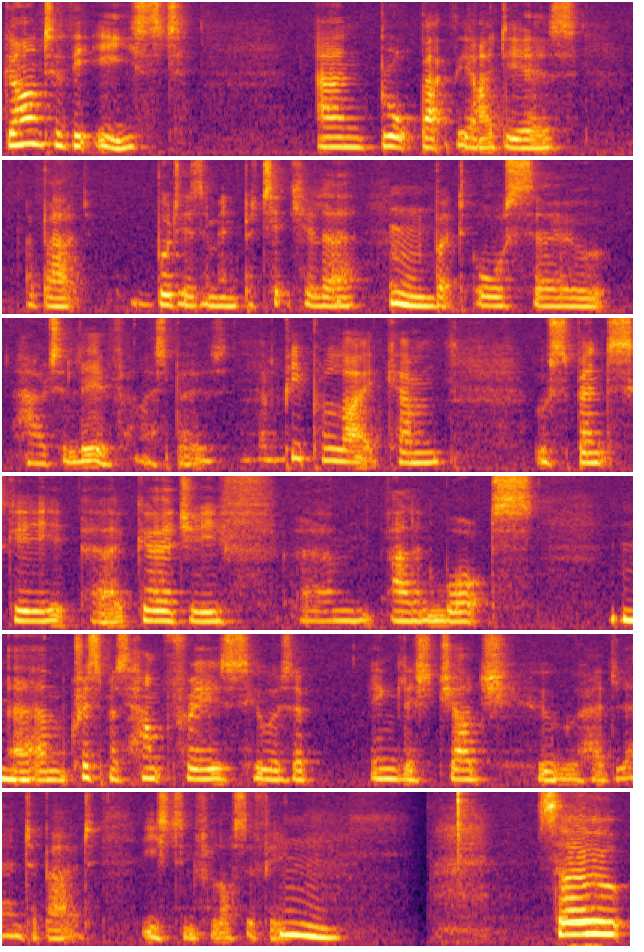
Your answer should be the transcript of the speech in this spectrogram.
gone to the East and brought back the ideas about Buddhism in particular, but also how to live, I suppose. And people like um, Ouspensky, uh, Gurdjieff, um, Alan Watts, Mm. um, Christmas Humphreys, who was an English judge who had learnt about Eastern philosophy. Mm. So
